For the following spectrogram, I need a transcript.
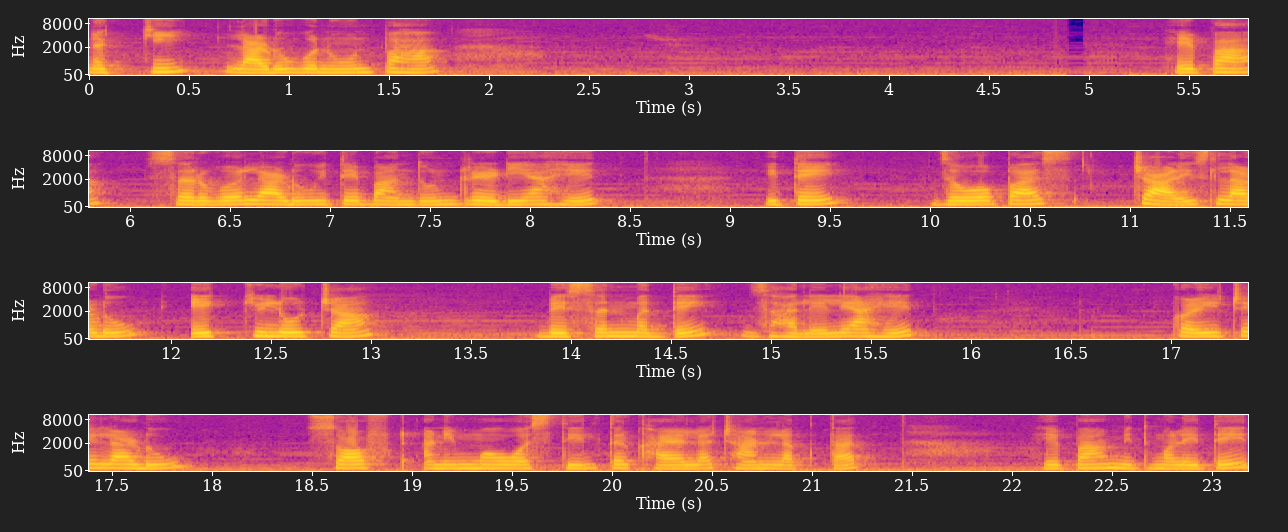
नक्की लाडू बनवून पहा. हे पहा सर्व लाडू इथे बांधून रेडी आहेत. इथे जवळपास चाळीस लाडू एक किलोच्या बेसनमध्ये झालेले आहेत. कळीचे लाडू सॉफ्ट आणि मऊ असतील तर खायला छान लागतात. हे पहा मी तुम्हाला इथे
